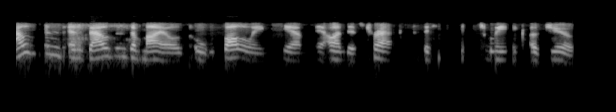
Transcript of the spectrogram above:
thousands and thousands of miles following him on this trek this week of June.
